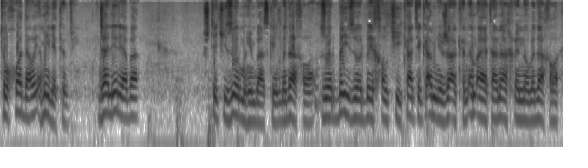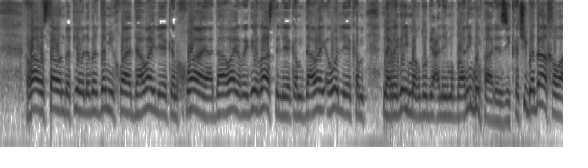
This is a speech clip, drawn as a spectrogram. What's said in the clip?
تو خوا داوي أميليا كردي جا لير يا با شتێکی زۆر مهم باسکەین بەداخەوە. زۆربەی زۆربەی خەڵکی. کاتێک ئەم نێژاکەن ئەم ئاەتا ناخوێنەوە بەداخەوە. ڕاوەستاون بە پێوە لە بەردەمی خوای داوای لەکەن خویە داوای ڕێگەی ڕاست لێکم داوای ئەوە لێکم لە ڕێگەی مەغدوبی علی مدالین بمپارێزی کەچی بەداخەوە؟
